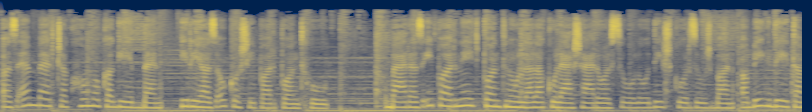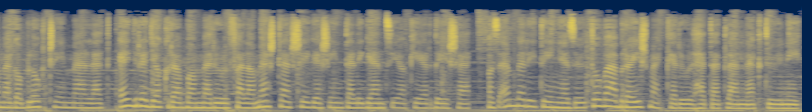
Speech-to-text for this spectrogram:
Az ember csak homok a gépben, írja az okosipar.hu. Bár az ipar 4.0 alakulásáról szóló diskurzusban a big data meg a blockchain mellett egyre gyakrabban merül fel a mesterséges intelligencia kérdése, az emberi tényező továbbra is megkerülhetetlennek tűnik.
